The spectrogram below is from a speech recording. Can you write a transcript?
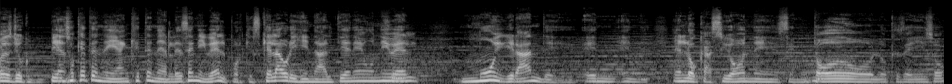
Pues yo pienso que tendrían que tenerle ese nivel, porque es que la original tiene un nivel muy grande en, en- en locaciones, en todo lo que se hizo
